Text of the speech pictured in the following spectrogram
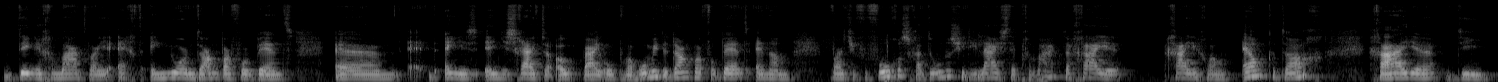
dingen gemaakt waar je echt enorm dankbaar voor bent. Um, en, je, en je schrijft er ook bij op waarom je er dankbaar voor bent. En dan wat je vervolgens gaat doen als je die lijst hebt gemaakt, dan ga je, ga je gewoon elke dag ga je die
